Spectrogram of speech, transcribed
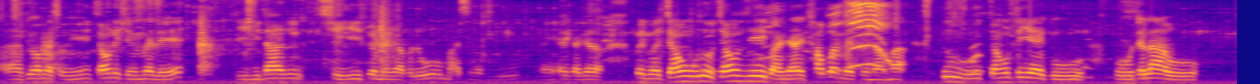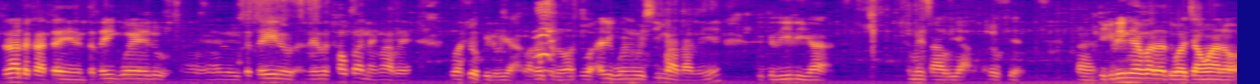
အဲပြောမှဆိုရင်ကြောင်းနေချင်မဲ့လည်းဒီမိသားစုရှေ့ရေးအတွက်လည်းကဘလို့မှအဆင်မပြေဘူးအဲအဲ့ဒီကကြတော့ဘယ်လိုကြောင်းတို့ကြောင်းစည်းပညာထောက်ပတ်မယ်ဆိုတော့မှသူ့ကိုကြောင်းတရက်ကိုဟိုတလကိုတရတစ်ခါတက်ရင်တသိန်းခွဲတို့အဲလိုတသိန်းတို့အဲလိုထောက်ပတ်နိုင်မှာပဲသူကလွှတ်ပေးလို့ရဘာလို့ဆိုတော့သူကအဲ့ဒီဝင်ငွေရှိမှသာလေဒီကလေးတွေကသမင်စားလို့ရအဲ့လိုဖြစ် အဲဒီကလေးနှစ်ယောက်ကတော့သူကចောင်းကတော့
